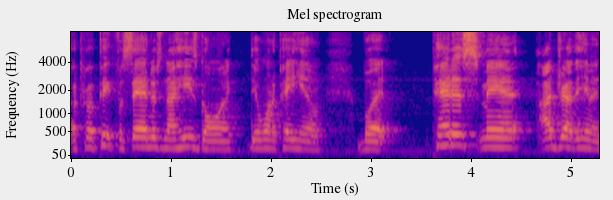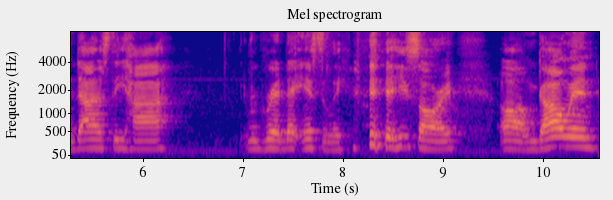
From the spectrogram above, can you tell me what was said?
a pick for Sanders. Now he's gone. They want to pay him. But Pettis, man, I drafted him in Dynasty high regret that instantly. He's sorry. Um, Godwin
